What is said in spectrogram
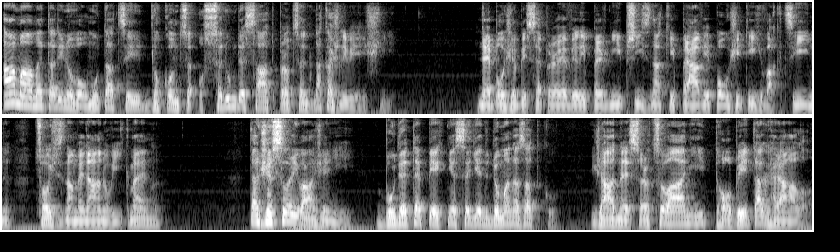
a máme tady novou mutaci dokonce o 70% nakažlivější. Nebo že by se projevily první příznaky právě použitých vakcín, což znamená nový kmen. Takže sorry vážení, budete pěkně sedět doma na zadku. Žádné srocování, to by tak hrálo.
